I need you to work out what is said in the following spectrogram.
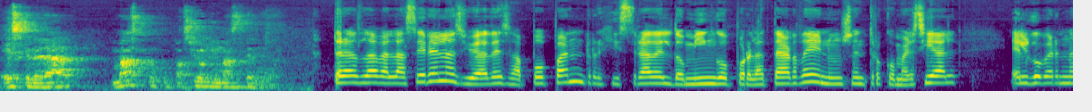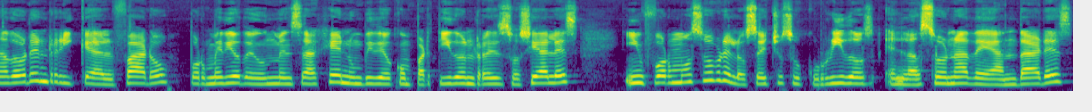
es generar más preocupación y más temor. Tras la balacera en la ciudad de Zapopan, registrada el domingo por la tarde en un centro comercial, el gobernador Enrique Alfaro, por medio de un mensaje en un video compartido en redes sociales, informó sobre los hechos ocurridos en la zona de Andares,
